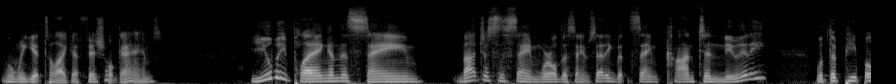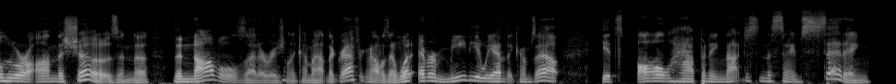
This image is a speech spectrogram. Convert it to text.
when we get to like official games, you'll be playing in the same, not just the same world, the same setting, but the same continuity with the people who are on the shows and the, the novels that originally come out and the graphic novels and whatever media we have that comes out. It's all happening not just in the same setting,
